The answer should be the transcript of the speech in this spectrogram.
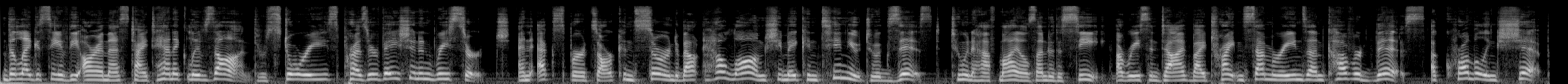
The legacy of the RMS Titanic lives on through stories, preservation, and research, and experts are concerned about how long she may continue to exist two and a half miles under the sea. A recent dive by Triton Submarines uncovered this a crumbling ship.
